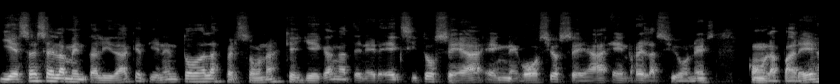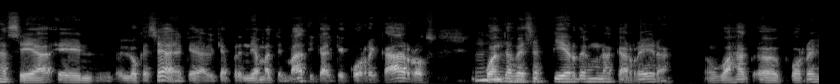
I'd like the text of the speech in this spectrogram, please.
Y esa es la mentalidad que tienen todas las personas que llegan a tener éxito, sea en negocios, sea en relaciones con la pareja, sea en lo que sea, el que, el que aprende matemática, el que corre carros. ¿Cuántas veces pierdes una carrera? O vas a, uh, corres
